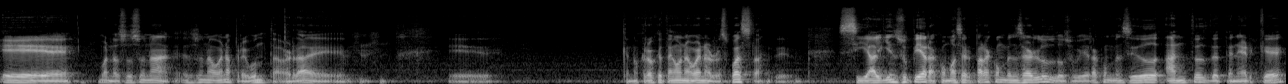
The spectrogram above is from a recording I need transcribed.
Eh, bueno, eso es una, es una buena pregunta, ¿verdad? Eh, eh, que no creo que tenga una buena respuesta. si alguien supiera cómo hacer para convencerlos, los hubiera convencido antes de tener que,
